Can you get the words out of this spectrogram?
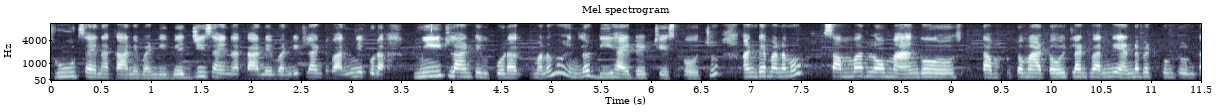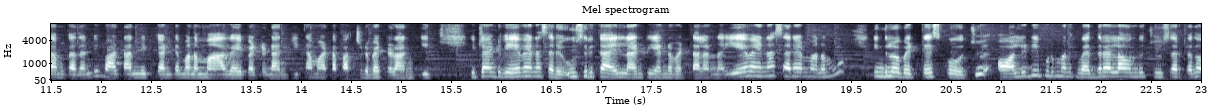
ఫ్రూట్స్ అయినా కానివ్వండి వెజ్జీస్ అయినా కానివ్వండి ఇట్లాంటివన్నీ కూడా మీట్ లాంటివి కూడా మనము ఇందులో డీహైడ్రేట్ చేసుకోవచ్చు. అంటే మనము సమ్మర్లో మ్యాంగో టొమాటో ఇట్లాంటివన్నీ ఎండబెట్టుకుంటూ ఉంటాం కదండి. వాటన్నిటికంటే మనం మాగాయ పెట్టడానికి టమాటా పచ్చడి పెట్టడానికి ఇట్లాంటివి ఏవైనా సరే ఉసిరికాయలు లాంటివి ఎండబెట్టాలన్నా ఏవైనా సరే మనము ఇందులో పెట్టేసుకోవచ్చు. ఆల్రెడీ ఇప్పుడు మనకి వెదర్ ఎలా ఉందో చూసారు కదా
